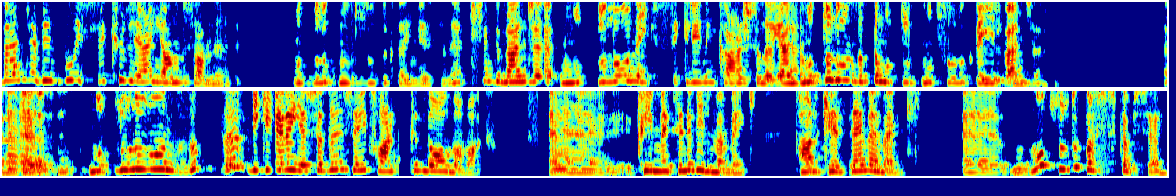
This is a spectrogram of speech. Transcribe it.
bence biz bu işi külliyen yanlış anladık. Mutluluk mutsuzluk dengesini. Çünkü bence mutluluğun eksikliğinin karşılığı yani mutluluğun zıttı mutlu, mutsuzluk değil bence. Ee, evet. Mutluluğun zıttı bir kere yaşadığın şeyi farkında olmamak. Ee, kıymetini bilmemek, fark edememek. Ee, mutsuzluk başka bir şey.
